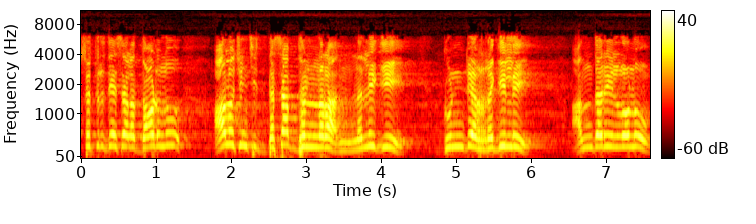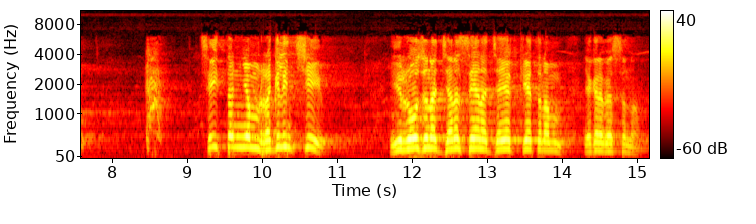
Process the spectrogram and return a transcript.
శత్రు దేశాల దాడులు ఆలోచించి దశాబ్దన్నర నలిగి గుండె రగిలి అందరిలోనూ చైతన్యం రగిలించి ఈ రోజున జనసేన జయకేతనం ఎగరవేస్తున్నాం.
